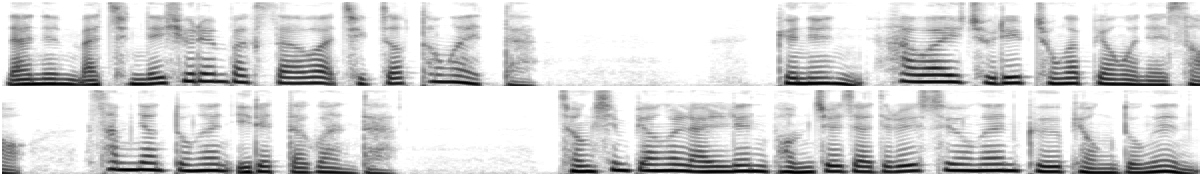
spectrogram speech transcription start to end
나는 마침내 휴렌 박사와 직접 통화했다. 그는 하와이 주립 종합병원에서 3년 동안 일했다고 한다. 정신병을 앓는 범죄자들을 수용한 그 병동은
